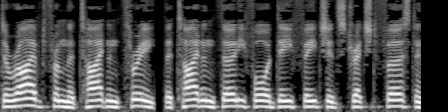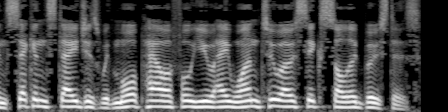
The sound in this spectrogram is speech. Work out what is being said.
Derived from the Titan III, the Titan 34D featured stretched first and second stages with more powerful UA-1206 solid boosters.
